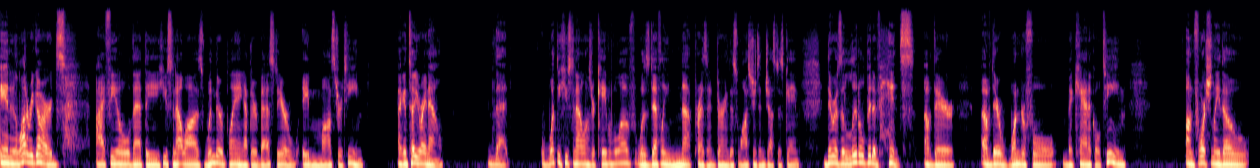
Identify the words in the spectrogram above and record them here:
And in a lot of regards, I feel that the Houston Outlaws, when they're playing at their best, they are a monster team. I can tell you right now that what the Houston Outlaws are capable of was definitely not present during this Washington Justice game. There was a little bit of hints of their of their wonderful mechanical team. Unfortunately, though,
